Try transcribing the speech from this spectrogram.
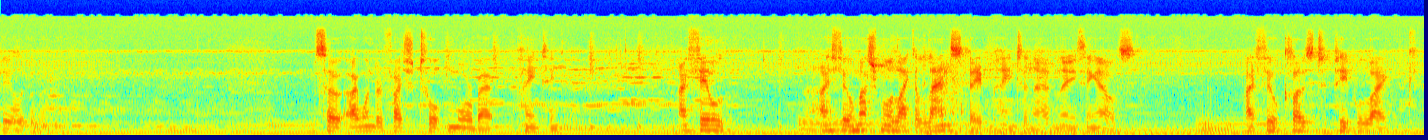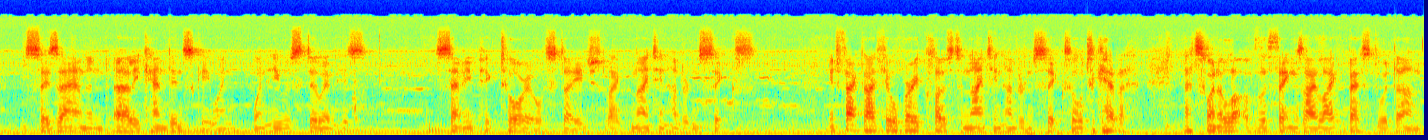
feel moment. So I wonder if I should talk more about painting. I feel I feel much more like a landscape painter now than anything else. I feel close to people like Cezanne and early Kandinsky when, when he was still in his semi-pictorial stage, like 1906. In fact, I feel very close to 1906 altogether. That's when a lot of the things I like best were done.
